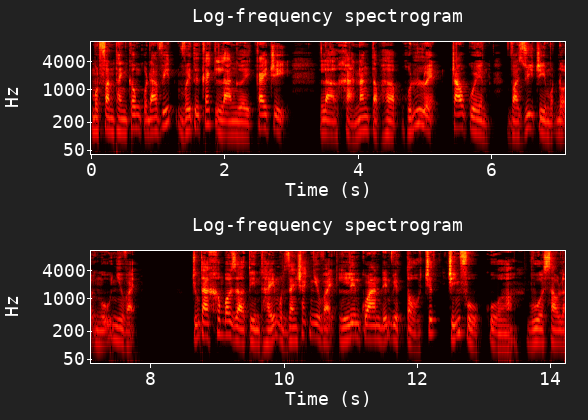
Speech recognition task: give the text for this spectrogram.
Một phần thành công của David với tư cách là người cai trị là khả năng tập hợp, huấn luyện, trao quyền và duy trì một đội ngũ như vậy. Chúng ta không bao giờ tìm thấy một danh sách như vậy liên quan đến việc tổ chức chính phủ của vua Saul.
